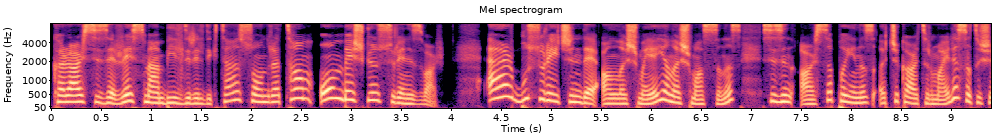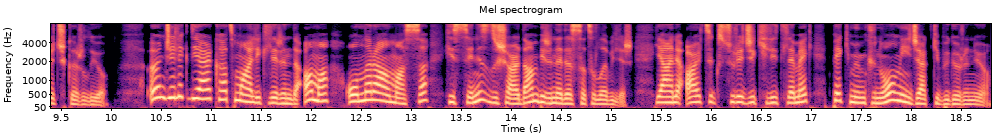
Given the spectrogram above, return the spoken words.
Karar size resmen bildirildikten sonra tam 15 gün süreniz var. Eğer bu süre içinde anlaşmaya yanaşmazsanız sizin arsa payınız açık artırmayla satışa çıkarılıyor. Öncelik diğer kat maliklerinde ama onlar almazsa hisseniz dışarıdan birine de satılabilir. Yani artık süreci kilitlemek pek mümkün olmayacak gibi görünüyor.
